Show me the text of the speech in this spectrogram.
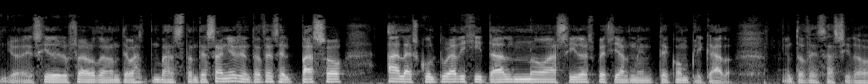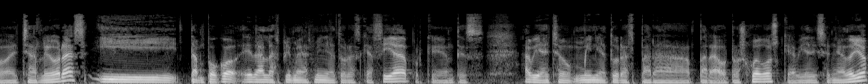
yo he sido ilustrador durante bas- bastantes años, y entonces el paso a la escultura digital no ha sido especialmente complicado. Entonces ha sido echarle horas y tampoco eran las primeras miniaturas que hacía, porque antes había hecho miniaturas para, para otros juegos que había diseñado yo.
